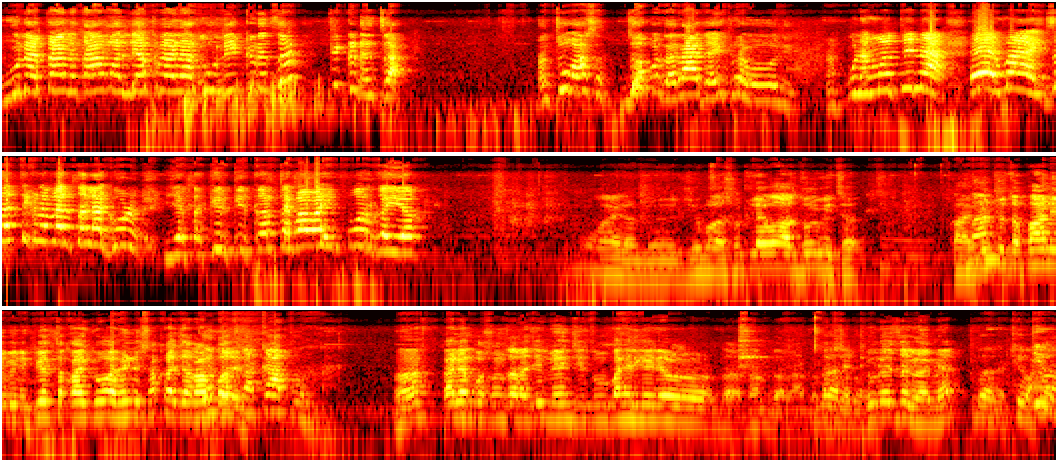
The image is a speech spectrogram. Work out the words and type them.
उन्हात आलं तर आम्हाला लेकराला घेऊन इकडे जा तिकडे जा. आणि तू असं झोपता राजा इकडे म्हणे. पुन्हा म्हणते ना ए बाई जा तिकडे बरं चला घेऊन. एक तर किरकिर करते बाबा ही पोरग एक. लय जिबा सुटले वा दोघीच काय मग? पाणी बिनी पिलं काय किंवा ह्याने सकाळच्या येतो रामपारे का कापून हा काल्यापासून जरा जी यांची तू बाहेर गेल्यावर जा- थांब जरा. आता बरं, लक्षात बरं. ठेवलंय सगळं म्या बरं ठेवा ठेवा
